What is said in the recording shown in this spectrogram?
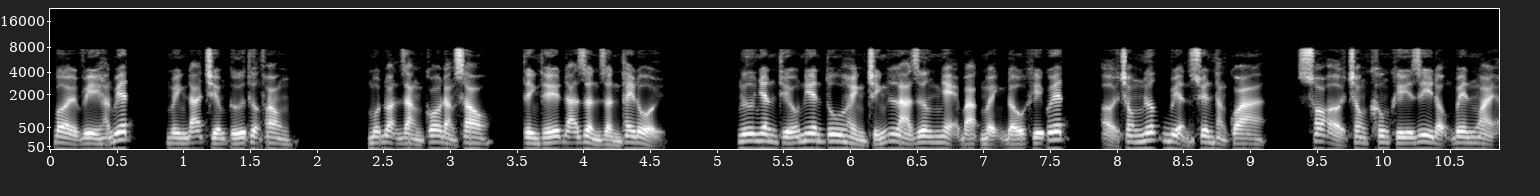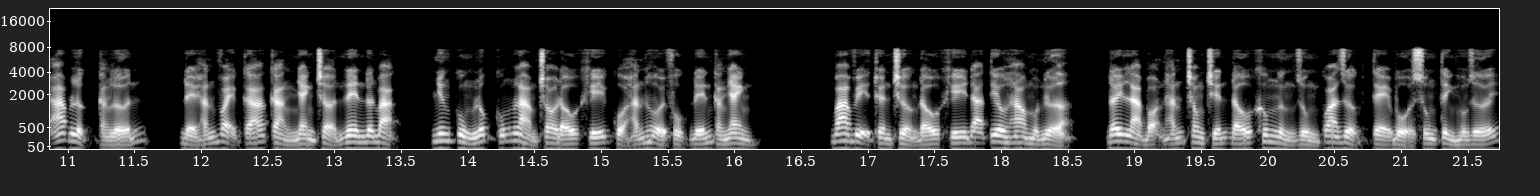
Bởi vì hắn biết, mình đã chiếm cứ thượng phong. Một đoạn rằng co đằng sau, tình thế đã dần dần thay đổi. Ngư nhân thiếu niên tu hành chính là dương nhẹ bạc mệnh đấu khí quyết, ở trong nước biển xuyên thẳng qua, so ở trong không khí di động bên ngoài áp lực càng lớn để hắn vậy cá càng nhanh trở nên đơn bạc, nhưng cùng lúc cũng làm cho đấu khí của hắn hồi phục đến càng nhanh. Ba vị thuyền trưởng đấu khí đã tiêu hao một nửa, đây là bọn hắn trong chiến đấu không ngừng dùng qua dược tề bổ sung tình huống dưới.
